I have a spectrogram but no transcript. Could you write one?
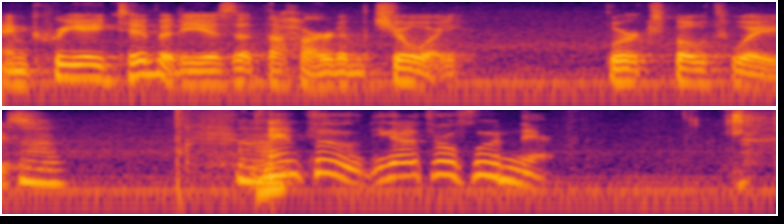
and creativity is at the heart of joy. Works both ways. Mm. Mm. And food. You got to throw food in there.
